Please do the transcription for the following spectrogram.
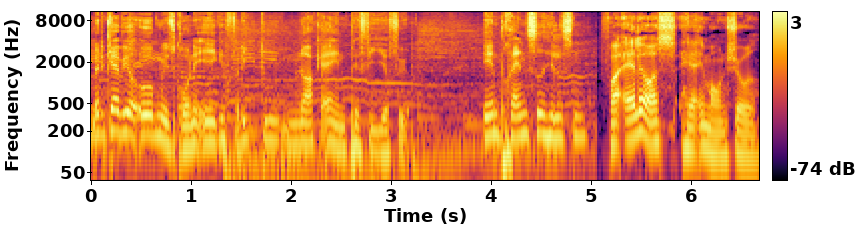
Men det kan vi jo åbenlyst grunde ikke, fordi du nok er en P4-fyr. En prinset hilsen fra alle os her i morgenshowet.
